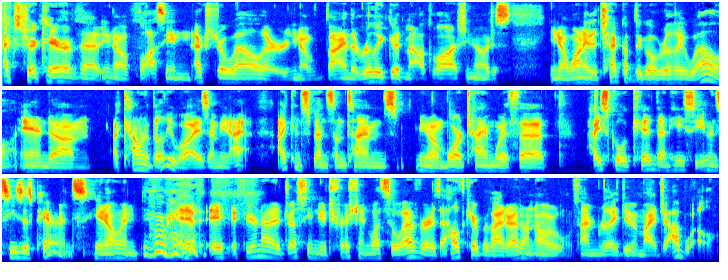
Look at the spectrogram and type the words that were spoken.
extra care of that, you know, flossing extra well or, you know, buying the really good mouthwash, you know, just, you know, wanting the checkup to go really well. And um, accountability wise, I mean, I, I can spend sometimes, you know, more time with a high school kid than he even sees his parents, you know, and, right. and if, if, if you're not addressing nutrition whatsoever as a healthcare provider, I don't know if I'm really doing my job well.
